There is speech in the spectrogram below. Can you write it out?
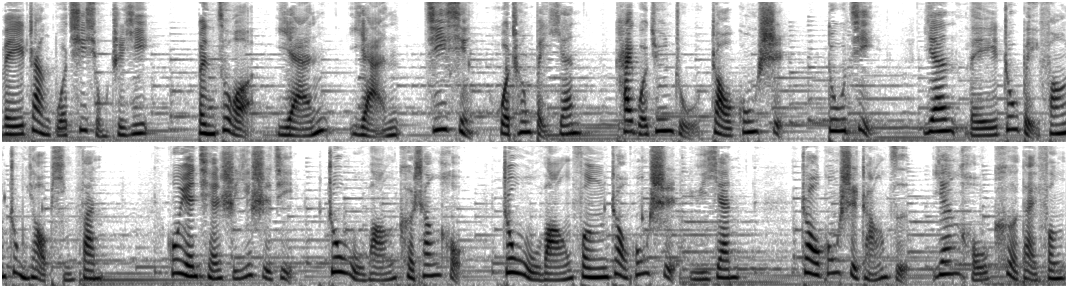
为战国七雄之一。本作延衍姬姓，或称北燕。开国君主赵公氏，都记，燕为周北方重要平藩。公元前十一世纪，周武王克商后。周武王封赵公氏于燕，赵公氏长子燕侯克代封。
